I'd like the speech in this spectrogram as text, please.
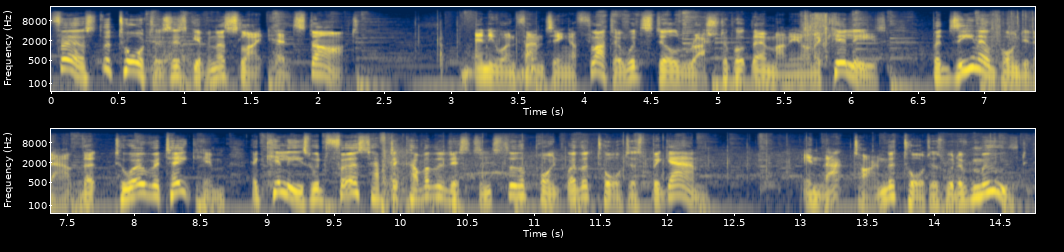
First, the tortoise is given a slight head start. Anyone fancying a flutter would still rush to put their money on Achilles, but Zeno pointed out that to overtake him, Achilles would first have to cover the distance to the point where the tortoise began. In that time, the tortoise would have moved,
